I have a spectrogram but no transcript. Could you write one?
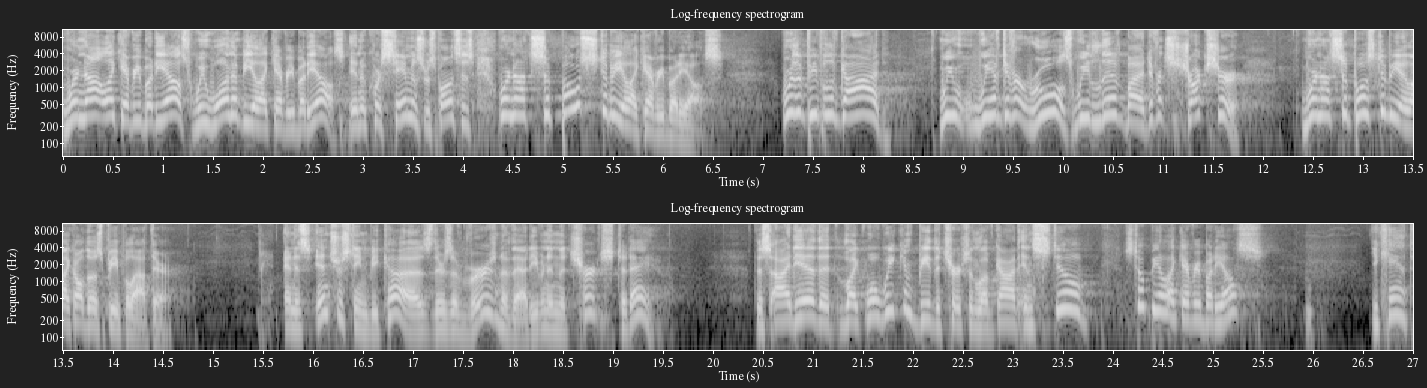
We're not like everybody else. We want to be like everybody else. And of course, Samuel's response is, We're not supposed to be like everybody else. We're the people of God. We, we have different rules. We live by a different structure. We're not supposed to be like all those people out there. And it's interesting because there's a version of that even in the church today. This idea that, like, well, we can be the church and love God and still, still be like everybody else. You can't.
